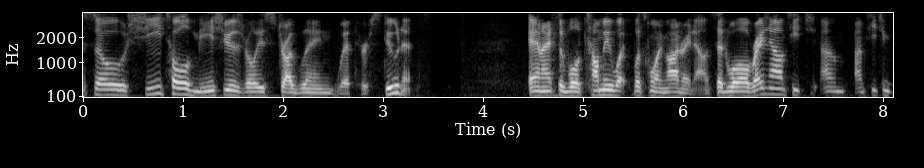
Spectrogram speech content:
so she told me she was really struggling with her students. And I said, "Well, tell me what, what's going on right now." I said, "Well, right now I'm, teach, I'm, I'm teaching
